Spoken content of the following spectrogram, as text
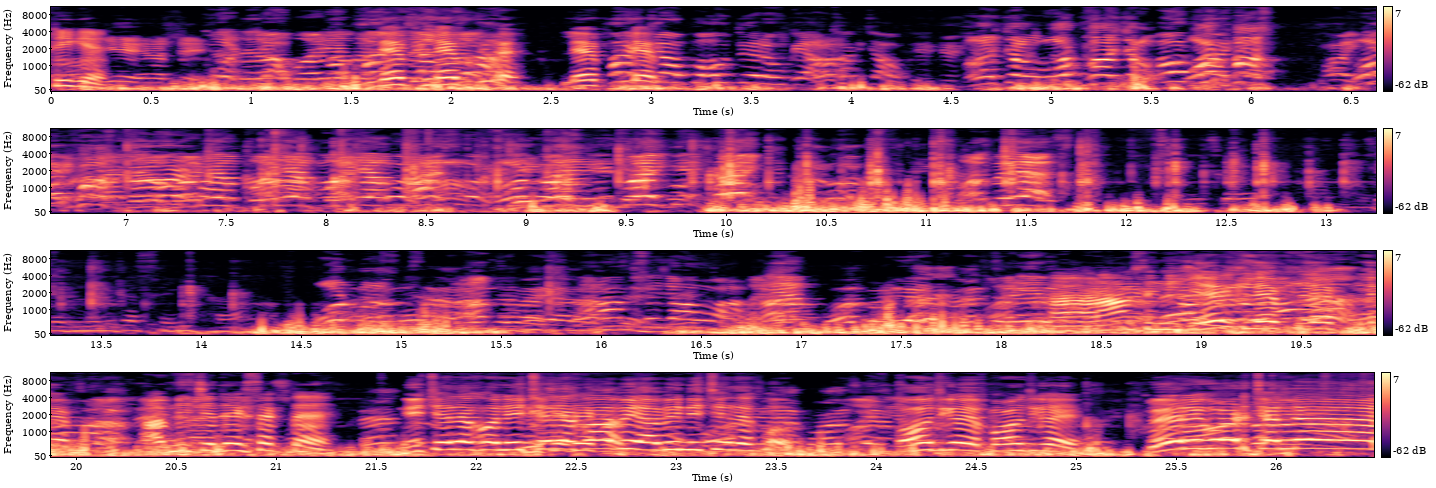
ठीक है। लेफ़्ट लेफ़्ट लेफ़्ट लेफ़्ट बहुत देर हो गया थक जाओगे फास्ट जाओ और फास्ट जाओ और फास्ट और फास्ट और और फास्ट आराम से जाओ आप हाँ आराम से नीचे। लेफ़्ट लेफ़्ट लेफ़्ट लेफ़्ट अब नीचे देख सकते हैं। नीचे देखो नीचे देखो। अभी अभी नीचे देखो। पहुँच गए पहुँच गए। Very good Chandan.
